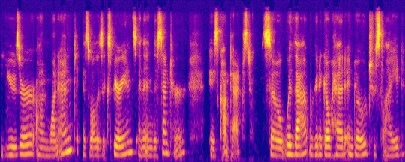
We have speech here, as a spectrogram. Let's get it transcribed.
user on one end as well as experience, and in the center is context. So with that, we're going to go ahead and go to slide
